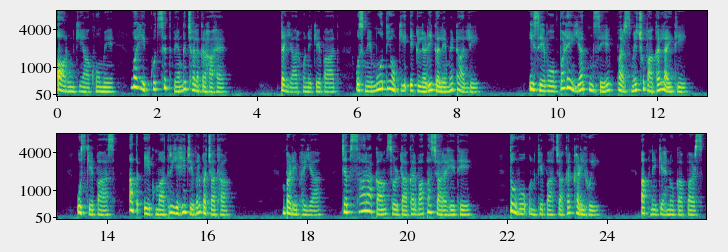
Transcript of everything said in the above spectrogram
और उनकी आँखों में वही कुत्सित व्यंग झलक रहा है। तैयार होने के बाद उसने मोतियों की एक लड़ी गले में डाल ली। इसे वो बड़े यत्न से पर्स में छुपाकर लाई थी। उसके पास अब एकमात्र यही जेवर बचा था। बड़े भैया, जब सारा काम सुलटाकर वापस जा रहे थे तो वो उनके पास जाकर खड़ी हुई। अपने गहनों का पर्स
